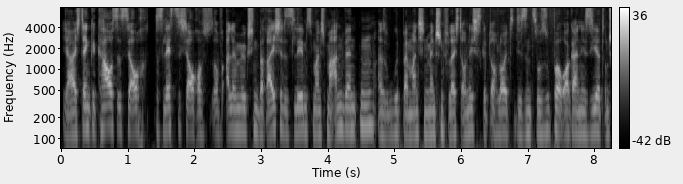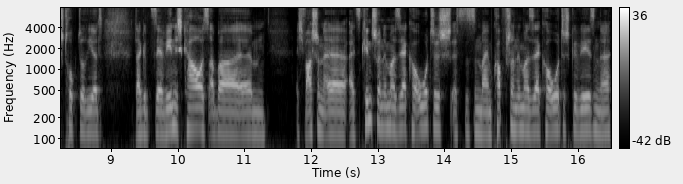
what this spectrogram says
ja, ich denke, Chaos ist ja auch, das lässt sich ja auch auf, auf alle möglichen Bereiche des Lebens manchmal anwenden. Also gut, bei manchen Menschen vielleicht auch nicht. Es gibt auch Leute, die sind so super organisiert und strukturiert. Da gibt es sehr wenig Chaos, aber ähm, ich war schon äh, als Kind schon immer sehr chaotisch. Es ist in meinem Kopf schon immer sehr chaotisch gewesen. Ne?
